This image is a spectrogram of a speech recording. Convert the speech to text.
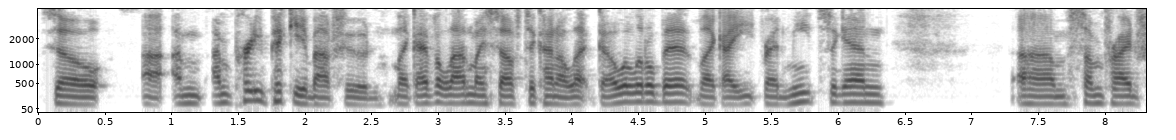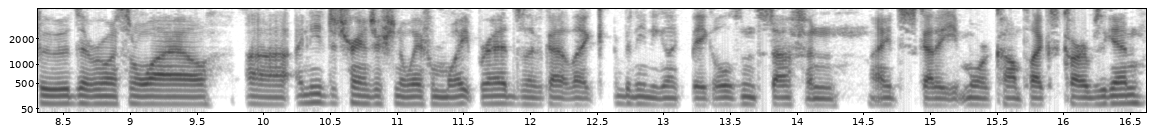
So uh, I'm I'm pretty picky about food. Like I've allowed myself to kind of let go a little bit. Like I eat red meats again, um, some fried foods every once in a while. Uh, I need to transition away from white breads. I've got like I've been eating like bagels and stuff, and I just got to eat more complex carbs again.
